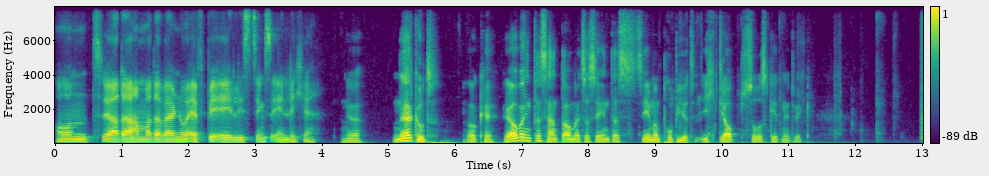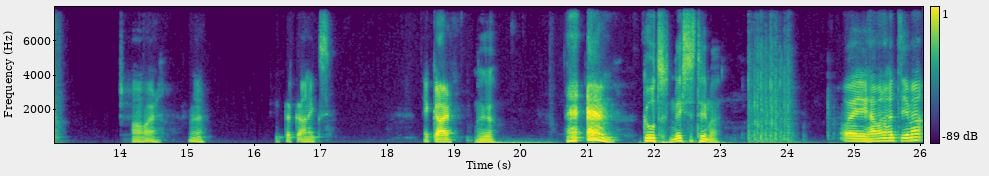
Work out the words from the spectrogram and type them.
Und ja, da haben wir dabei nur FBA-Listings ähnliche. Ja. Na gut. Okay. Ja, aber interessant auch mal zu sehen, dass jemand probiert. Ich glaube, sowas geht nicht weg. Schau mal. Ja. Da gar nichts. Egal. Ja. Gut, nächstes Thema. Oi, haben wir noch ein Thema?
